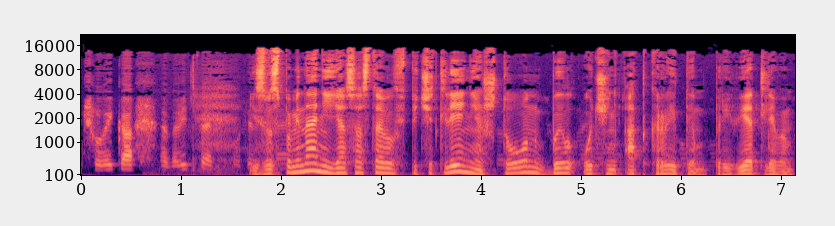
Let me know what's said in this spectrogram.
Člověka velice... Из воспоминаний я составил впечатление, что он был очень открытым, приветливым,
